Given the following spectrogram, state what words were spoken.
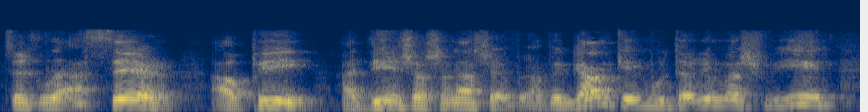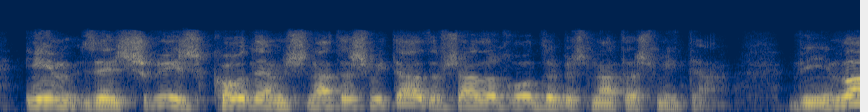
צריך לאסר על פי הדין של שנה שעברה, וגם כן מותרים לשביעית, אם זה השריש קודם שנת השמיטה, אז אפשר לאכול את זה בשנת השמיטה. ואם לאו,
